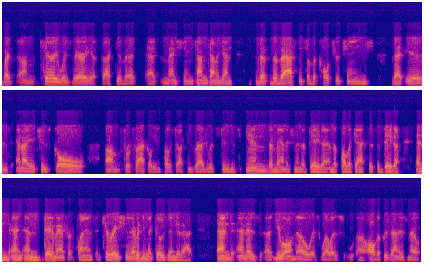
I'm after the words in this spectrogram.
but um, Carrie was very effective at at mentioning time and time again the the vastness of the culture change that is NIH's goal um, for faculty and postdocs and graduate students in the management of data and the public access of data and, and, and data management plans and curation and everything that goes into that. And, and as uh, you all know, as well as uh, all the presenters know,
